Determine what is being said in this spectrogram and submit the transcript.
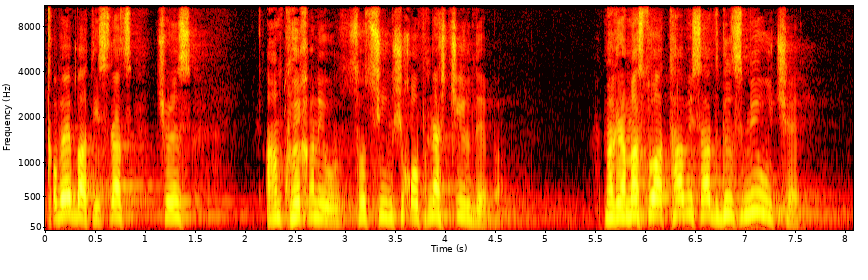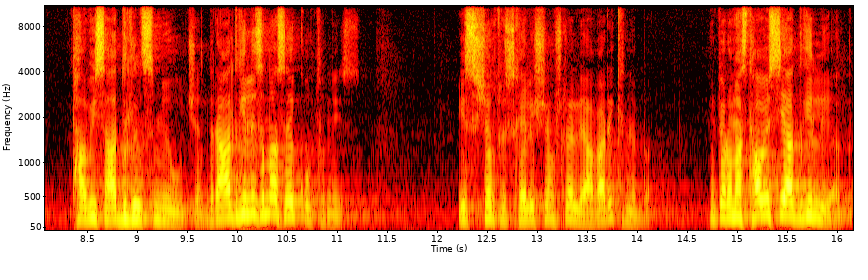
კვებათ ის რაც ჩვენს ამ ქვეყნიურ სოციუმში ყოფნას ჭირდება. მაგრამ მას თუ თავის ადგილს მიუჩენ, თავის ადგილს მიუჩენ. რა ადგილის მას ეკუთვნის? ის შემთხვევის ხელისშემშლელი აღარ იქნება. იმიტომ რომ მას თავისი ადგილი აქვს.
